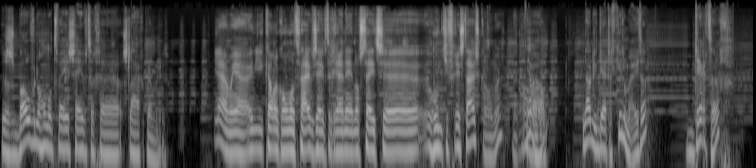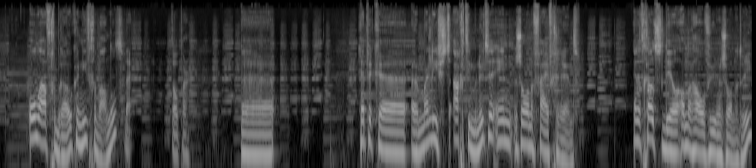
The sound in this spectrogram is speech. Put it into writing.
Dus dat is boven de 172 eh, slagen per minuut. Ja, maar ja, je kan ook 175 rennen en nog steeds eh hoentje fris thuiskomen. Kan Jawel. wel. Nou, die 30 kilometer. 30. Onafgebroken, niet gewandeld. Topper. Eh, heb ik eh, eh, maar liefst 18 minuten in zone 5 gerend. En het grootste deel anderhalf uur in zone 3.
